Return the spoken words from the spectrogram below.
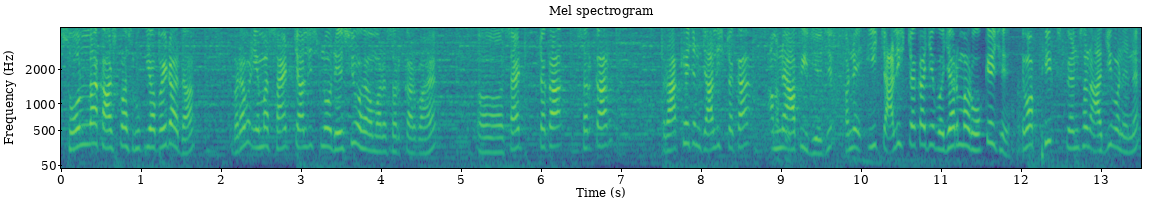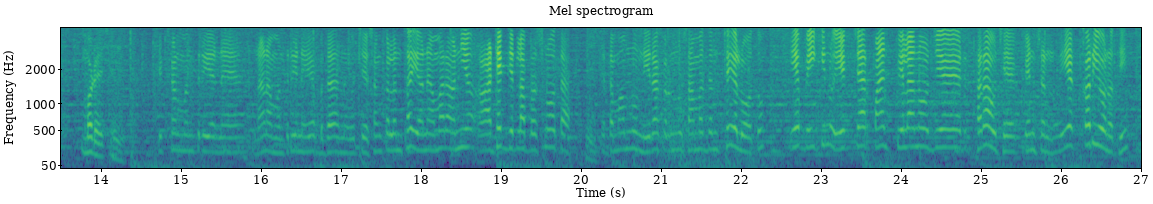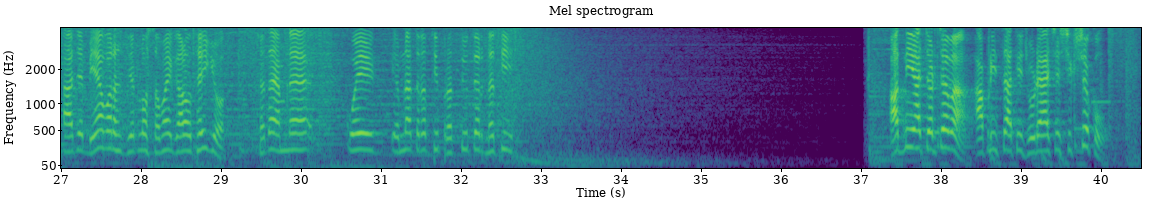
સોળ લાખ આસપાસ રૂપિયા પડ્યા હતા બરાબર? એમાં સાઠ ચાલીસનો રેશિયો છે અમારા સરકાર પાસે. સાઠ ટકા સરકાર રાખે છે અને ચાલીસ ટકા અમને આપી. દે છે. અને એ ચાલીસ ટકા જે બજારમાં રોકે છે એમાં ફિક્સ પેન્શન આજીવન એને મળે છે. શિક્ષણ મંત્રી અને નાણામંત્રીને એ બધા વચ્ચે સંકલન થઈ અને અમારા અન્ય આઠેક જેટલા પ્રશ્નો હતા એ તમામનું નિરાકરણનું સમાધાન થયેલું હતું. એ પૈકીનું એક ચાર પાંચ પહેલાંનો જે ઠરાવ છે પેન્શનનો એ કર્યો નથી. આજે બે વર્ષ જેટલો સમયગાળો થઈ ગયો. છતાં એમને કોઈ એમના તરફથી પ્રત્યુત્તર નથી. આજની આ ચર્ચામાં આપણી સાથે જોડાયા છે શિક્ષકો.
